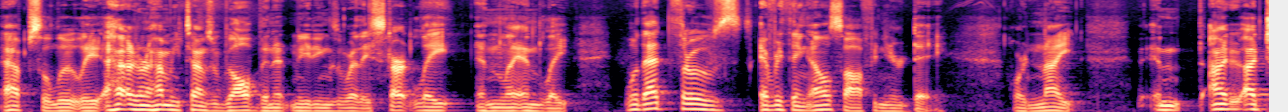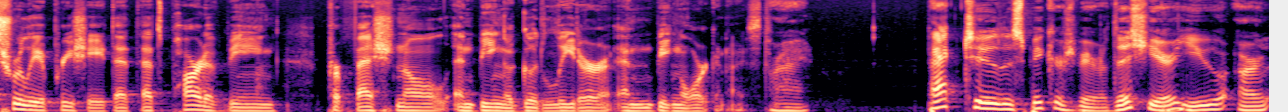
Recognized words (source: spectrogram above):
Absolutely. I don't know how many times we've all been at meetings where they start late and land late. Well, that throws everything else off in your day or night. And I, I truly appreciate that. That's part of being professional and being a good leader and being organized. Right. Back to the Speakers Bureau. This year, mm-hmm. you are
